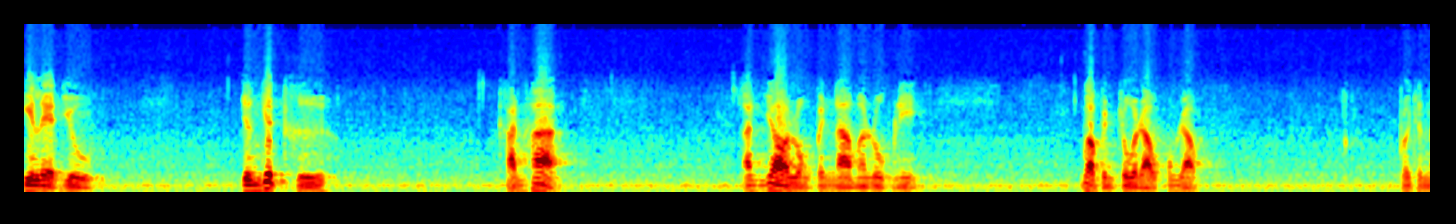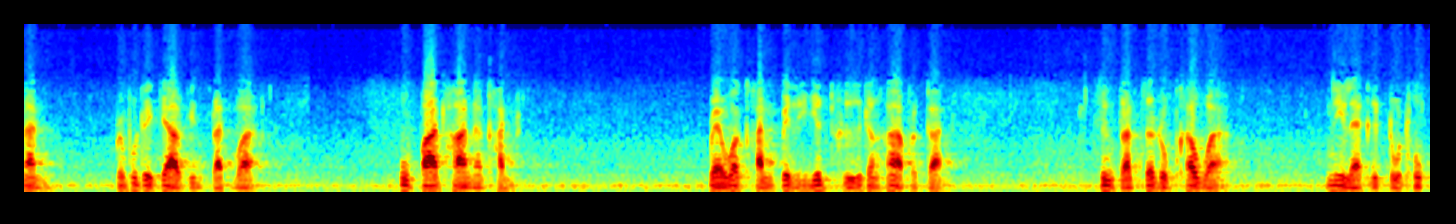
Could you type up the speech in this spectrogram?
กิเลสอยู่ จึงยึดถือ ขันห้า อันย่อลงเป็นนามรูปนี้ ว่าเป็นตัวเราของเรา เพราะฉะนั้น พระพุทธเจ้าจึงตรัสว่า อุปาทานขัน แปลว่าขันเป็นยึดถือทั้งห้าประการ ซึ่งตรัสสรุปเข้าว่า นี่แหละคือตัวทุกข์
